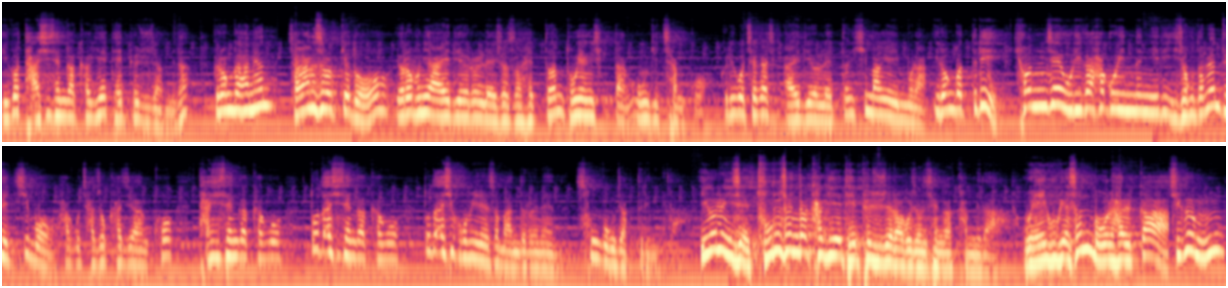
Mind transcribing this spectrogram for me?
이거 다시 생각하기에 대표 주자입니다. 그런가 하면 자랑스럽게도 여러분이 아이디어를 내셔서 했던 동행식당, 옹기창고, 그리고 제가 아이디어를 냈던 희망의 인문학 이런 것들이 현재 우리가 하고 있는 일이 이 정도면 됐지 뭐 하고 자족하지 않고 다시 생각하고 또 다시 생각하고 또 다시 고민해서 만들어낸 성공작들입니다. 이거는 이제 두루 생각하기의 대표 주제라고 저는 생각합니다. 외국에선 뭘 할까? 지금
